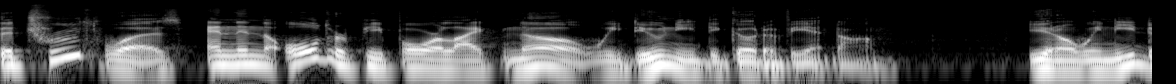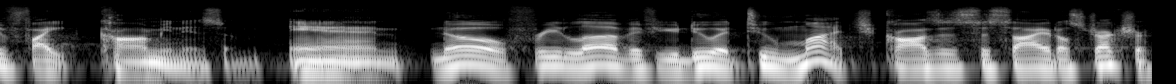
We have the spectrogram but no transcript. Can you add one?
The truth was, and then the older people were like, no, we do need to go to Vietnam. You know, we need to fight communism. And no, free love, if you do it too much, causes societal structure.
